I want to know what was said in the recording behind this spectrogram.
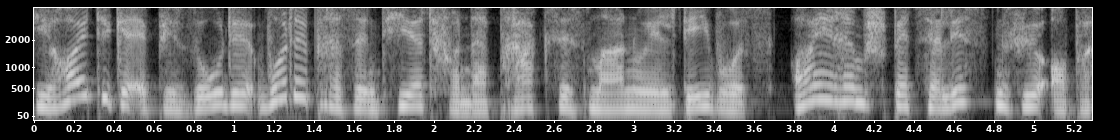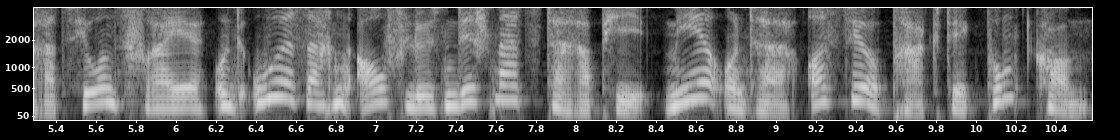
Die heutige Episode wurde präsentiert von der Praxis Manuel Debus, eurem Spezialisten für operationsfreie und ursachenauflösende Schmerztherapie. Mehr unter osteopraktik.com.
